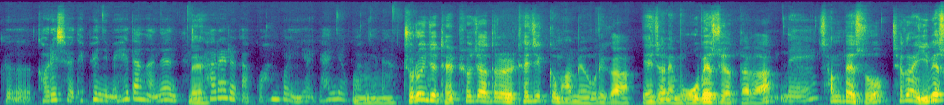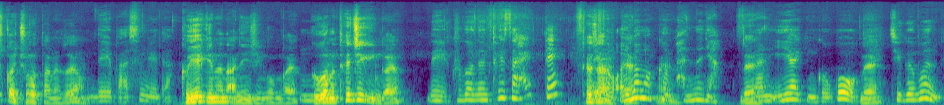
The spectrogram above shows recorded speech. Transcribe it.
그 거래처 대표님에 해당하는 네. 사례를 갖고 한번 이야기하려고 합니다. 음, 주로 이제 대표자들 퇴직금 하면 우리가 예전에 뭐 5배수였다가 네, 3배수, 최근에 2배수까지 줄었다면서요? 네 맞습니다. 그 얘기는 아니신 건가요? 음. 그거는 퇴직인가요? 네, 그거는 퇴사할 때 퇴사할 내가 때? 얼마만큼 네. 받느냐라는 이야기인 거고 네. 지금은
